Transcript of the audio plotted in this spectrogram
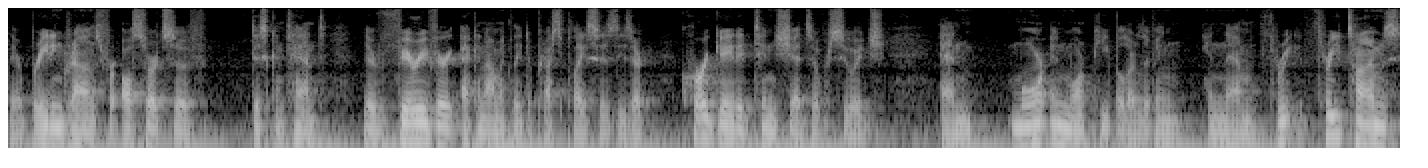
They're breeding grounds for all sorts of discontent. They're very, very economically depressed places. These are corrugated tin sheds over sewage, and more and more people are living in them three, three times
